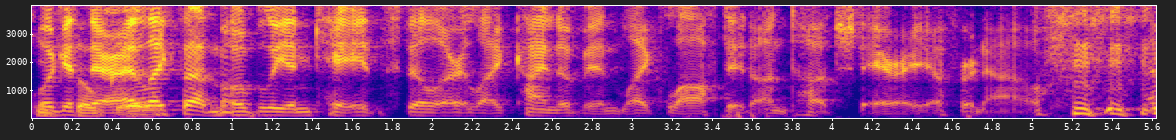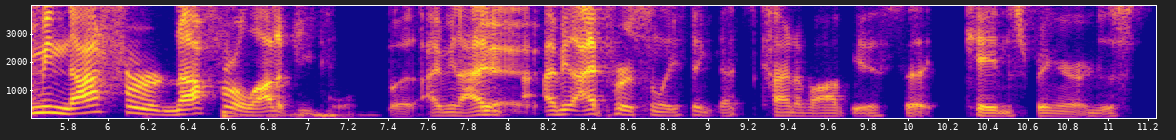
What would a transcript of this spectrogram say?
We'll he's so there. I like that Mobley and Cade still are like kind of in like lofted, untouched area for now. I mean, not for not for a lot of people, but I mean, I Yeah. I mean, I personally think that's kind of obvious that Cade and Springer are just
